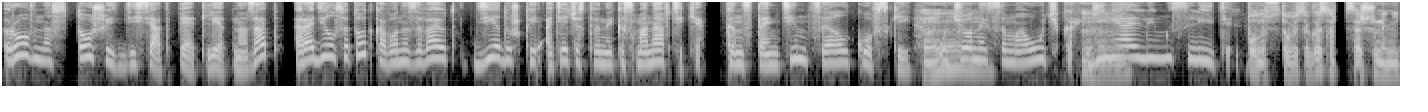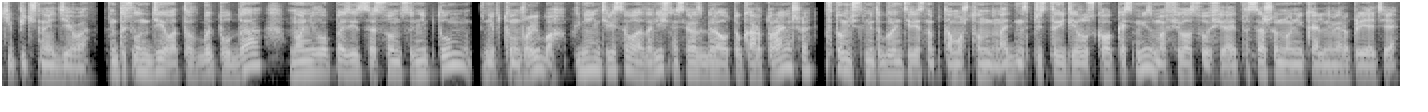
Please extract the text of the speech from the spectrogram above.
ровно 165 лет назад, родился тот, кого называют дедушкой отечественной космонавтики. Константин Циолковский, М. ученый-самоучка, Мгм. гениальный мыслитель. Полностью с тобой согласен, совершенно нетипичная дева. Ну, то есть он дева-то в быту, да, но у него позиция Солнце-Нептун, Нептун в рыбах. Меня интересовала эта личность, я разбирал эту карту раньше. В том числе мне это было интересно, потому что он один из представителей русского космизма в философии, а это совершенно уникальное мероприятие,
